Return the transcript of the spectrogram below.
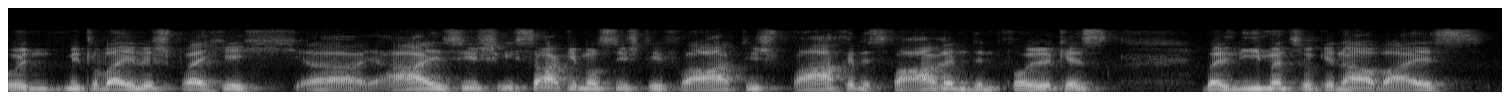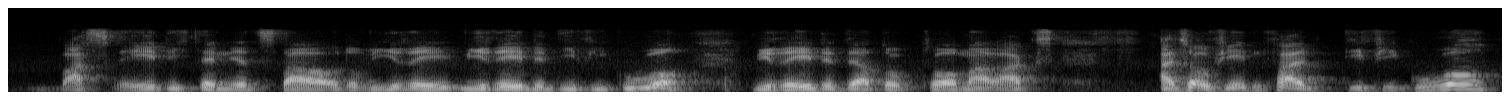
Und mittlerweile spreche ich, äh, ja, es ist, ich sage immer, es ist die, Frage, die Sprache des fahrenden Volkes, weil niemand so genau weiß, was rede ich denn jetzt da oder wie, wie redet die Figur, wie redet der Dr. Marax. Also auf jeden Fall die Figur,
